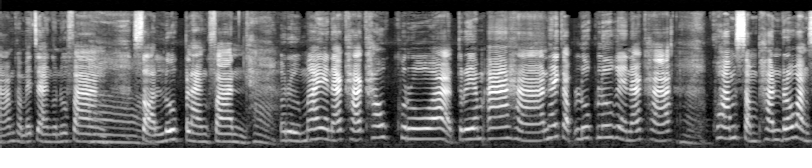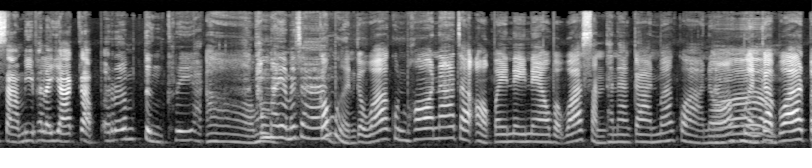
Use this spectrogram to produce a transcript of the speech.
น้ำกับแม่แจงคุณผู้ฟังอ่าสอนลูกแปลงฟันค่ะหรือไม่นะคะ เข้าครัวเตรียมอาหารให้กับลูกๆเลยนะคะอ่าความสัมพันธ์ระหว่างสามีภรรยากลับเริ่มตึงเครียดอ๋อทำไมอะแม่แจงก็เหมือนกับว่าคุณพ่อน่าจะออกไปในแนวแบบว่าสันทนาการมากกว่าเนาะอ่าเหมือนกับว่าไป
